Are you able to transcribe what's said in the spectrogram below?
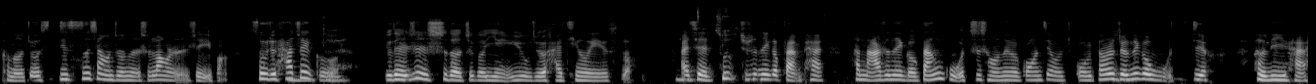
可能就西斯象征的是浪人这一方。所以我觉得他这个。嗯有点日式的这个隐喻，我觉得还挺有意思的，嗯、而且就就是那个反派，他拿着那个反骨制成的那个光剑，我我当时觉得那个武器很厉害。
